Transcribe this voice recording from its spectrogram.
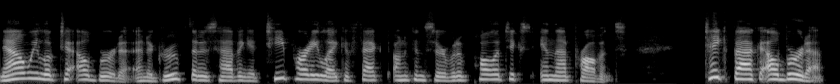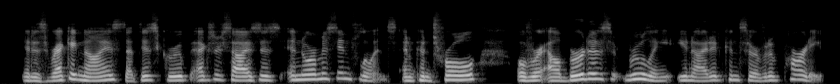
Now we look to Alberta and a group that is having a Tea Party like effect on conservative politics in that province. Take Back Alberta. It is recognized that this group exercises enormous influence and control over Alberta's ruling United Conservative Party.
